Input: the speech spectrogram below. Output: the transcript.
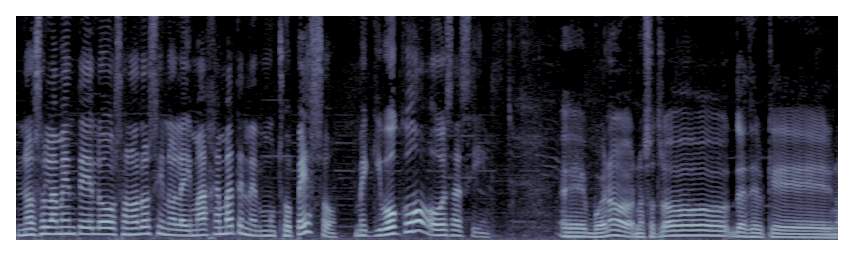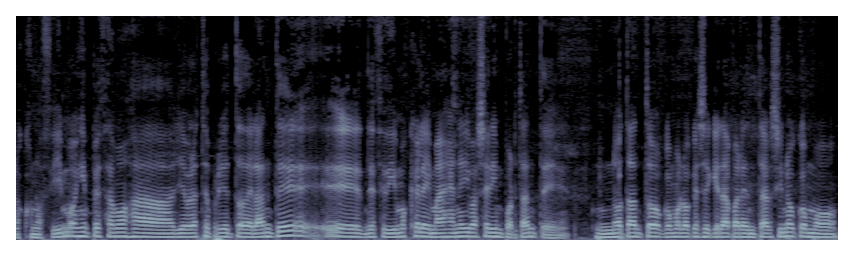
no solamente lo sonoro, sino la imagen va a tener mucho peso. ¿Me equivoco o es así? Eh, bueno, nosotros desde que nos conocimos y empezamos a llevar este proyecto adelante, eh, decidimos que la imagen iba a ser importante. No tanto como lo que se quiere aparentar, sino como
